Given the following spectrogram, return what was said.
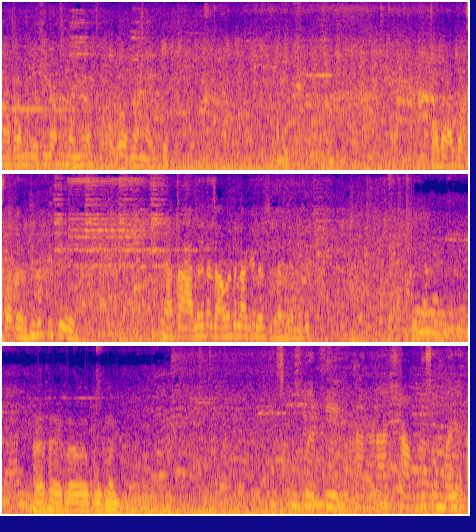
आता आम्ही जसे की आम्ही मंदिरात राहिलो आपला माहीत आता गर्दी पण किती आहे. आता आलं तर जावं तर लागेलच गर्दीमध्ये. साईडला पूर्ण खूप गर्दी आहे कारण आज श्रावणी सोमवार आहे ना.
